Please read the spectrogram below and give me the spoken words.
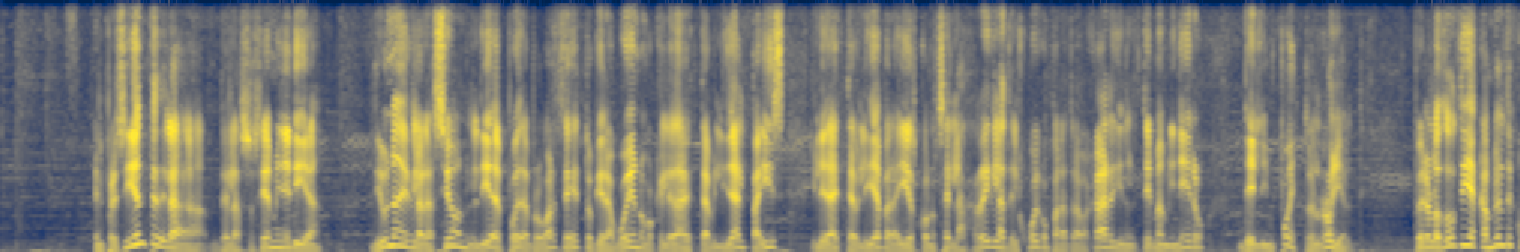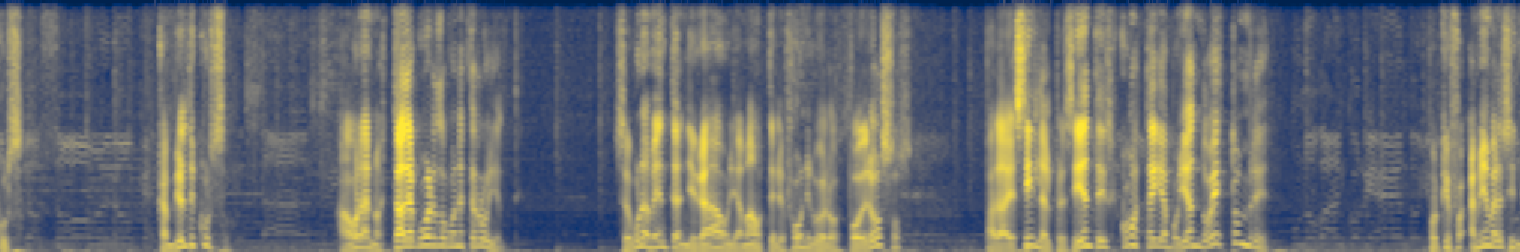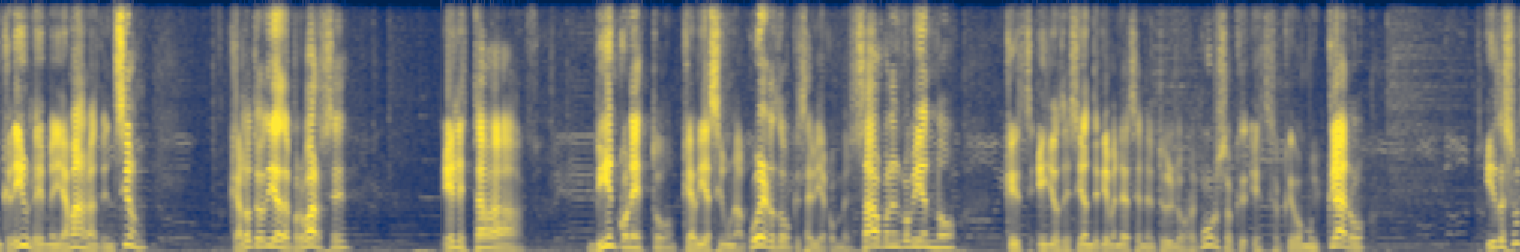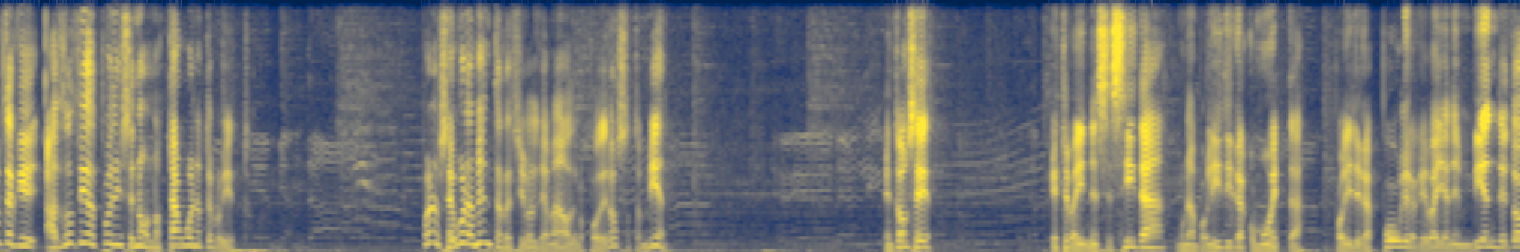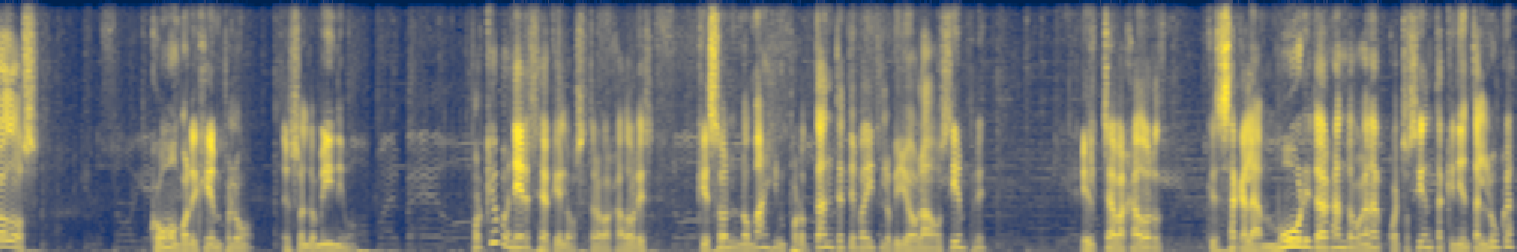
el presidente de la, de la Sociedad Minería dio una declaración el día después de aprobarse esto que era bueno porque le da estabilidad al país y le da estabilidad para ellos conocer las reglas del juego para trabajar y en el tema minero del impuesto, del royalty. Pero a los dos días cambió el discurso cambió el discurso. Ahora no está de acuerdo con este royalty. Seguramente han llegado llamados telefónicos de los poderosos para decirle al presidente, ¿cómo estáis apoyando esto, hombre? Porque a mí me parece increíble, me llamaba la atención, que al otro día de aprobarse, él estaba bien con esto, que había sido un acuerdo, que se había conversado con el gobierno, que ellos decían de qué manera se distribuir los recursos, que esto quedó muy claro, y resulta que a dos días después dice, no, no está bueno este proyecto. Bueno, seguramente recibió el llamado de los poderosos también. Entonces, este país necesita una política como esta, políticas públicas que vayan en bien de todos, como por ejemplo el sueldo mínimo. ¿Por qué oponerse a que los trabajadores, que son lo más importante de este país, lo que yo he hablado siempre, el trabajador que se saca la mure trabajando para ganar 400, 500 lucas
